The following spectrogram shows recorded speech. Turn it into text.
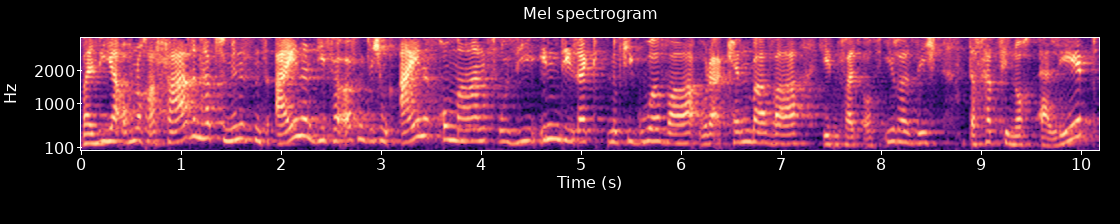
weil sie ja auch noch erfahren hat, zumindest eine, die Veröffentlichung eines Romans, wo sie indirekt eine Figur war oder erkennbar war, jedenfalls aus ihrer Sicht, das hat sie noch erlebt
